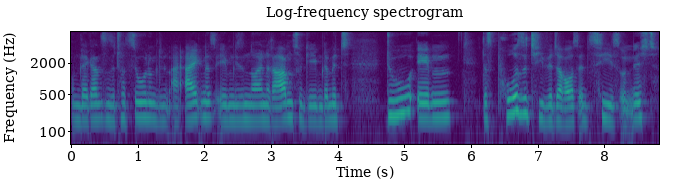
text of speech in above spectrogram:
um der ganzen Situation, um dem Ereignis eben diesen neuen Rahmen zu geben, damit du eben das Positive daraus entziehst und nicht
